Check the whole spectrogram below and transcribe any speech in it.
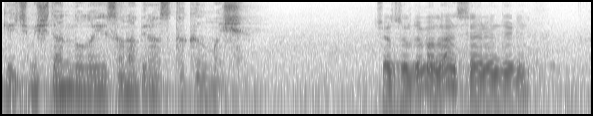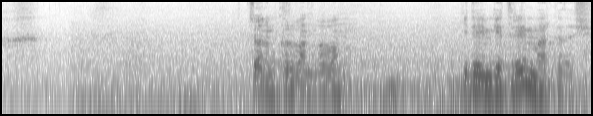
geçmişten dolayı sana biraz takılmış. Çözüldü mü lan senin dilin? Canım kurban babam. Gideyim getireyim mi arkadaş?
